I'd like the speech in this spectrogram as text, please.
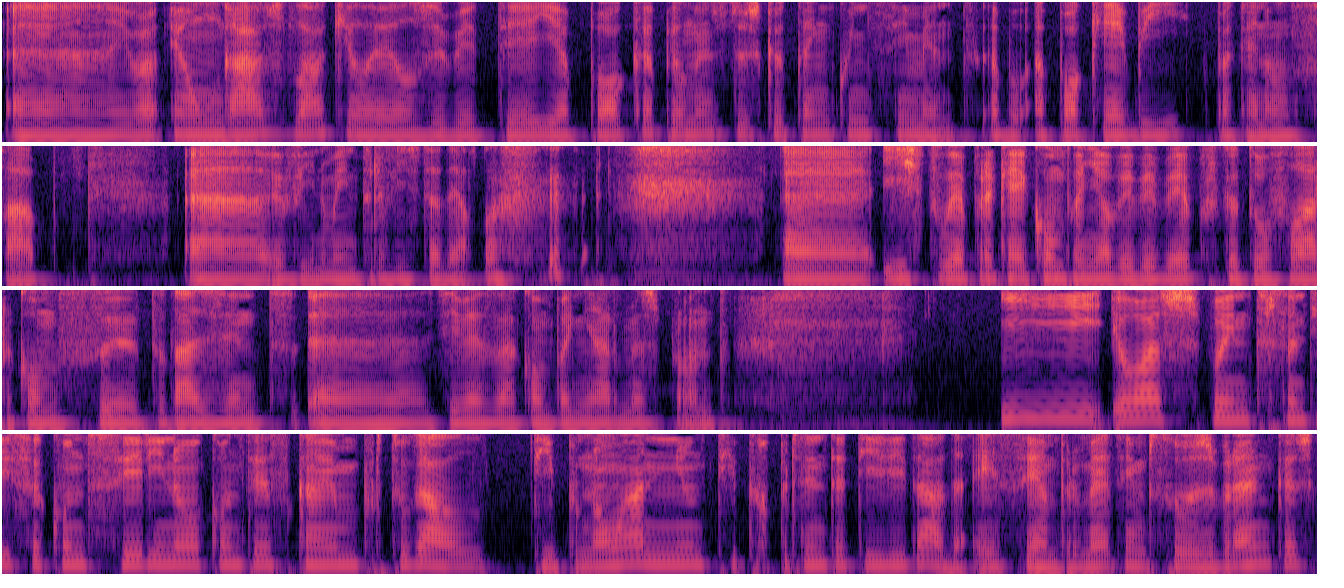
Uh, ah, é um gajo lá que ele é LGBT e a Poca, pelo menos dos que eu tenho conhecimento. A, a Poca é bi, para quem não sabe. Uh, eu vi numa entrevista dela. Uh, isto é para quem acompanha o BBB, porque eu estou a falar como se toda a gente estivesse a acompanhar, mas pronto. E eu acho bem interessante isso acontecer e não acontece cá em Portugal. Tipo, não há nenhum tipo de representatividade. É sempre, metem pessoas brancas,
